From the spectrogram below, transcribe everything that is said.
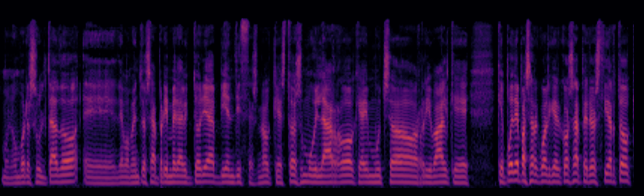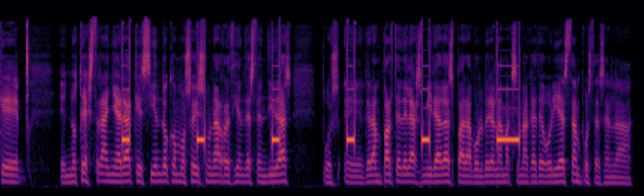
Bueno, un buen resultado. Eh, de momento esa primera victoria, bien dices, ¿no? Que esto es muy largo, que hay mucho rival, que, que puede pasar cualquier cosa, pero es cierto que eh, no te extrañará que siendo como sois unas recién descendidas, pues eh, gran parte de las miradas para volver a la máxima categoría están puestas en la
